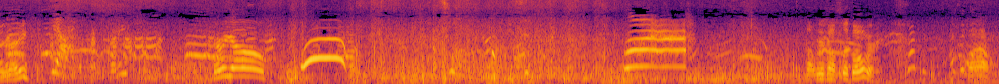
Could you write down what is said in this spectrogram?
You ready? Yeah. Ready? Here we go. Thought we were gonna flip over. Wow.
